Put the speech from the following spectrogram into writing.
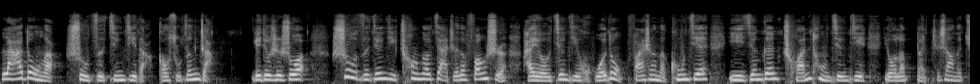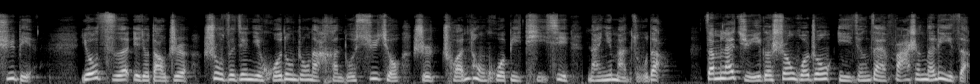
拉动了数字经济的高速增长。也就是说，数字经济创造价值的方式，还有经济活动发生的空间，已经跟传统经济有了本质上的区别。由此也就导致数字经济活动中的很多需求是传统货币体系难以满足的。咱们来举一个生活中已经在发生的例子：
